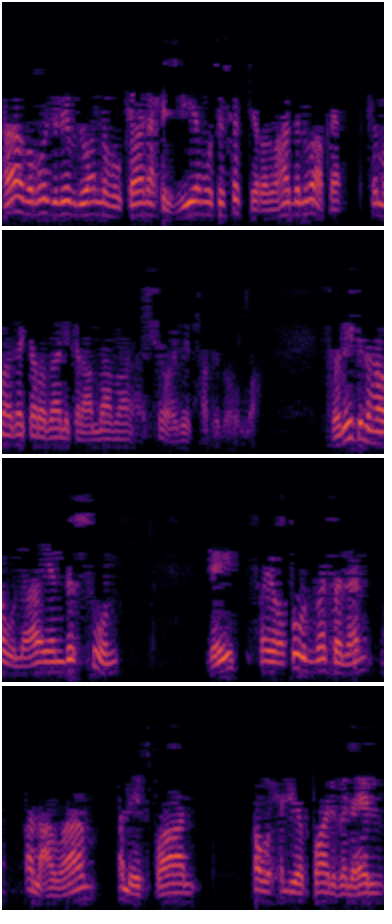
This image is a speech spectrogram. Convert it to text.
هذا الرجل يبدو أنه كان حزبيا متسترا وهذا الواقع كما ذكر ذلك العلامة الشعبي حفظه الله. فمثل هؤلاء يندسون جيد فيعطون مثلا العوام الإبطال أو حلية طالب العلم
